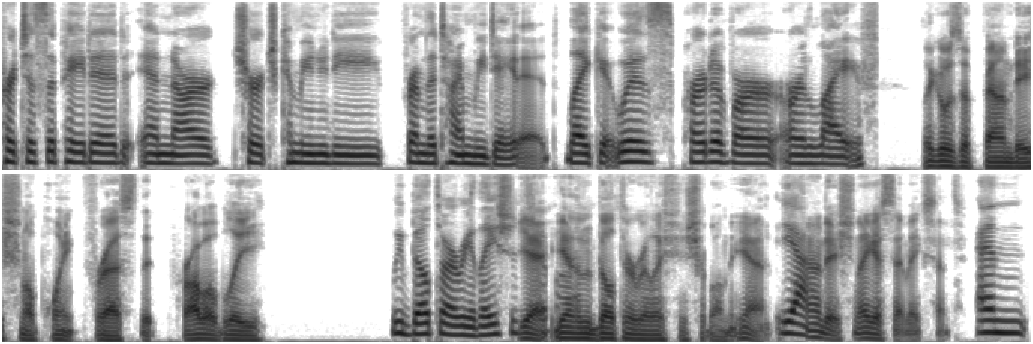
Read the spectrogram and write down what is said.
participated in our church community from the time we dated. Like it was part of our our life. Like it was a foundational point for us that probably, We built our relationship. yeah, yeah, we built our relationship on. Yeah. Yeah. Foundation. I guess that makes sense. and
